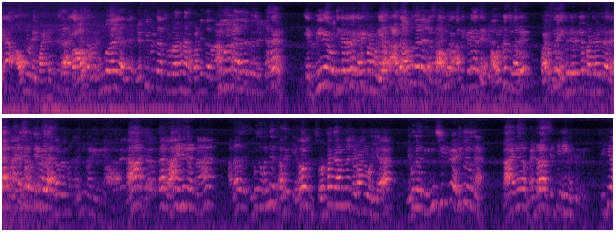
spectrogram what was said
ஏன்னா அவங்களுடைய பாயிண்ட் ஆஃப் சார், அவங்க உங்க வேலையா அது? exhibitor சொல்றாங்க, நாங்க பண்ணி தரோம். நீங்க அதெல்லாம் பேசுறீங்க. சார் பிவிஆர் ஒத்துக்கிட்டா கனெக்ட் பண்ண முடியாது அது அவங்க வேலை சொன்னாரு கோயம்புத்தூர்ல எங்க டேரக்ட்ல பண்றேன்றாரு சார், நான் என்ன சொல்றேன் புரிஞ்சு மாட்டேங்கிறீங்க. நான் சார், நான் என்ன கேக்குறேன்னா, அதாவது இவங்க வந்து அதுக்கு ஏதோ சொந்தக்காரன் தான் சொல்றாங்க ஒழிய இவங்களுக்கு இன்ஸ்டிடியூட் எடுக்கல இவங்க. நான் என்ன மெட்ராஸ் சிட்டி நீங்க வச்சிருக்கீங்க. சிட்டியில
